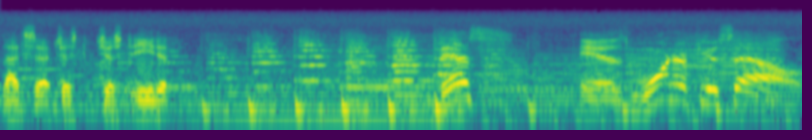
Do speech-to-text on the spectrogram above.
That's it, just, just eat it. This is Warner Fusselle.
